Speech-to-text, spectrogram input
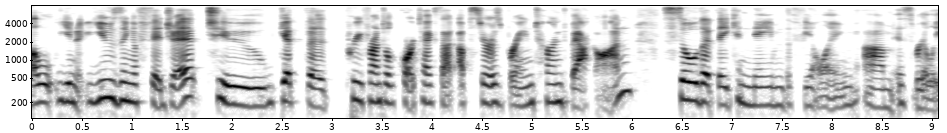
a, you know using a fidget to get the prefrontal cortex that upstairs brain turned back on so that they can name the feeling um, is really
